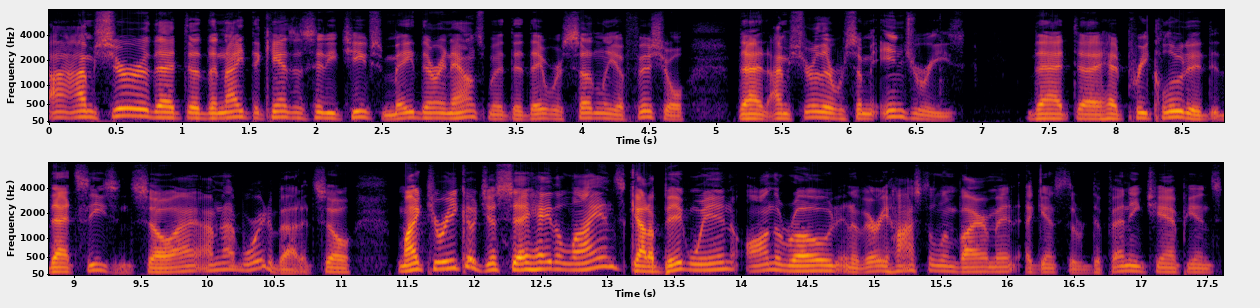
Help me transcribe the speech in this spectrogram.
I'm sure that uh, the night the Kansas City Chiefs made their announcement that they were suddenly official, that I'm sure there were some injuries that uh, had precluded that season. So I, am not worried about it. So Mike Tirico, just say, hey, the Lions got a big win on the road in a very hostile environment against the defending champions.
